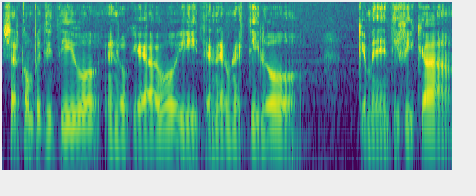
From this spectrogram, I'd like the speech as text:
Ser competitivo en lo que hago y tener un estilo que me identifica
